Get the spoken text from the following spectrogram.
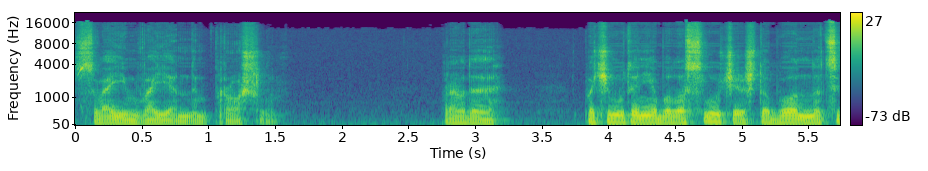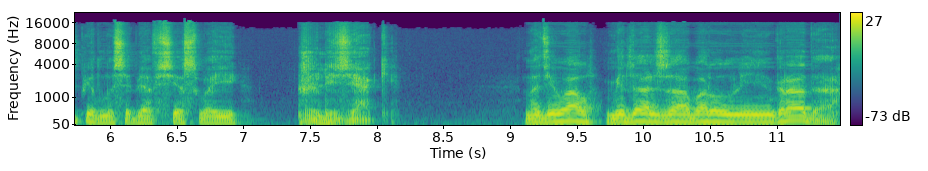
своим военным прошлым. Правда, почему-то не было случая, чтобы он нацепил на себя все свои железяки. Надевал медаль за оборону Ленинграда,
